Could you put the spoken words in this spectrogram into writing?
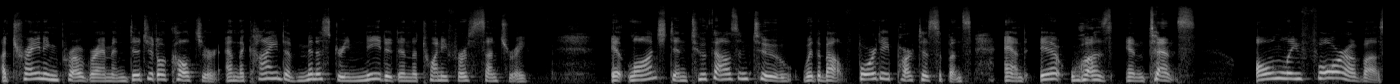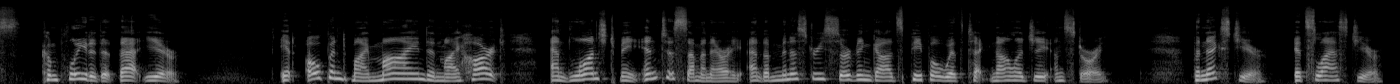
a training program in digital culture and the kind of ministry needed in the 21st century. It launched in 2002 with about 40 participants, and it was intense. Only four of us completed it that year. It opened my mind and my heart and launched me into seminary and a ministry serving God's people with technology and story. The next year, its last year,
